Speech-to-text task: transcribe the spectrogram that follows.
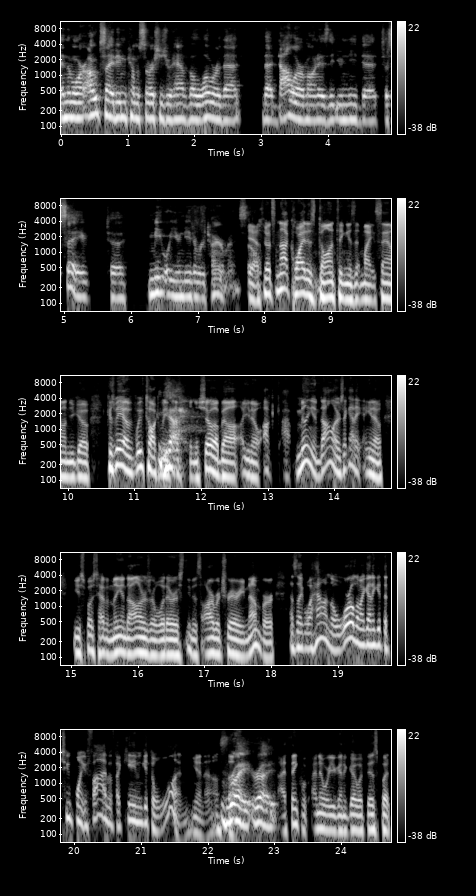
and the more outside income sources you have the lower that that dollar amount is that you need to to save to meet what you need in retirement. So. Yeah, so it's not quite as daunting as it might sound. You go because we have we've talked yeah. on the show about you know a, a million dollars. I got to you know you're supposed to have a million dollars or whatever this arbitrary number. It's like well, how in the world am I going to get the two point five if I can't even get to one? You know, so right, right. I think I know where you're going to go with this, but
